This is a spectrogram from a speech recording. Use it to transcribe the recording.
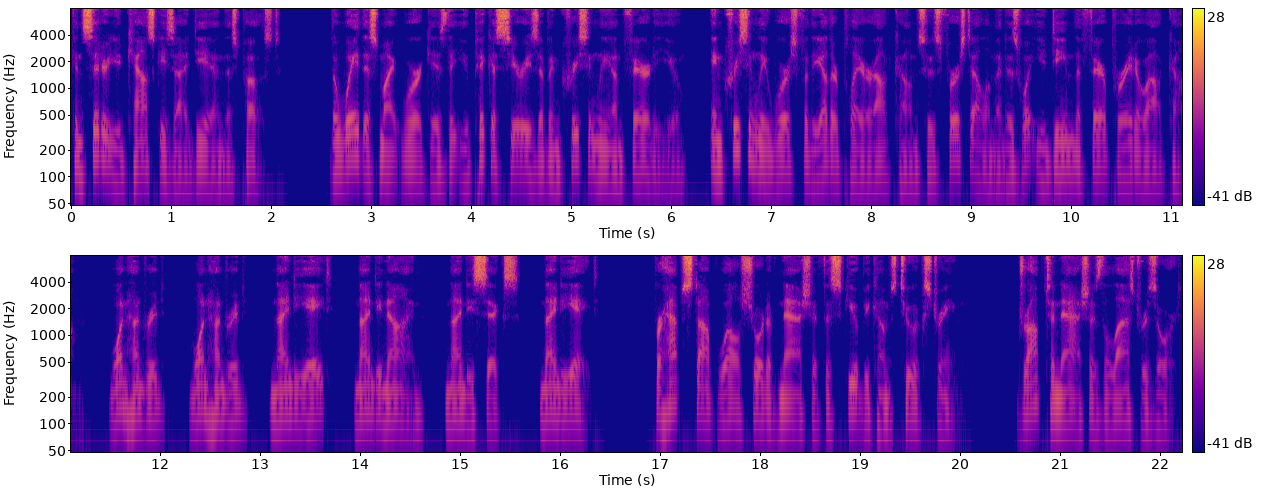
Consider Yudkowsky's idea in this post. The way this might work is that you pick a series of increasingly unfair to you, increasingly worse for the other player outcomes whose first element is what you deem the fair Pareto outcome 100, 100, 98, 99, 96, 98. Perhaps stop well short of Nash if the skew becomes too extreme. Drop to Nash as the last resort.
